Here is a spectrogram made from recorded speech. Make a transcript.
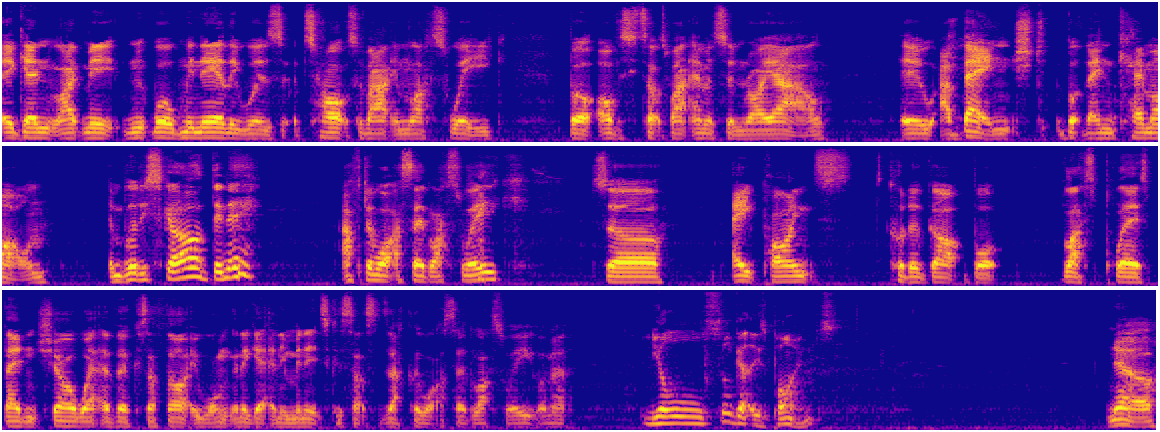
again, like me, well, me nearly was talked about him last week, but obviously talked about Emerson Royal, who I benched, but then came on and bloody scored, didn't he? After what I said last week, so eight points could have got, but last place bench or whatever because I thought he wasn't going to get any minutes because that's exactly what I said last week, wasn't it? You'll still get these points. No,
